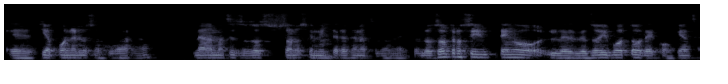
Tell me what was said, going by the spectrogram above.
eh, ya ponerlos a jugar, ¿no? Nada más esos dos son los que me interesan en estos momentos. Los otros sí tengo, les doy voto de confianza.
